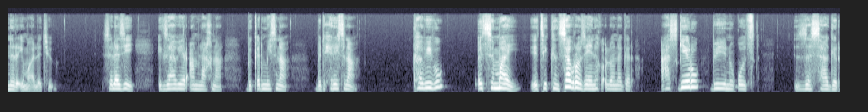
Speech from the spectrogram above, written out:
ንርኢ ማለት እዩ ስለዚ እግዚኣብሔር ኣምላኽና ብቅድሚትና ብድሕሪትና ከቢቡ እቲ ማይ እቲ ክንሰግሮ ዘይንኽእሎ ነገር ኣስጊሩ ብንቁፅ ዘሳግር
